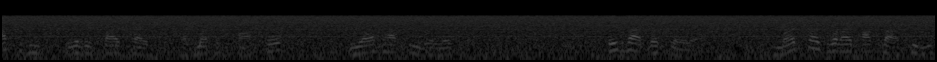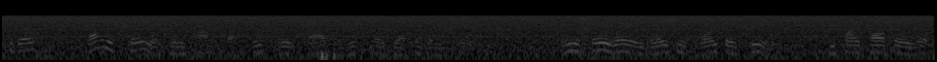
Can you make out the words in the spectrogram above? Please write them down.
ought to be living Christ like as much as possible, we also have to be realistic. Think about this way, though. Much like what I talked about a few weeks ago, Paul is saying this when he talks about his early past and his transgressions and his sins. In the same way, in Galatians 1.13, we find Paul saying this,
